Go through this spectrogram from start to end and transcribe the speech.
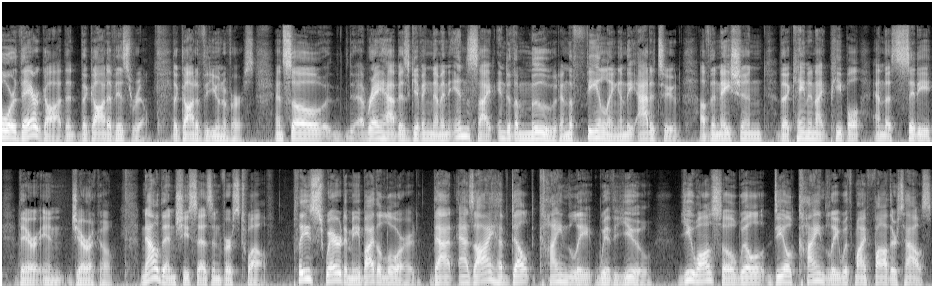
for their God, the, the God of Israel, the God of the universe. And so Rahab is giving them an insight into the mood and the feeling and the attitude of the nation, the Canaanite people, and the city there in Jericho. Now then, she says in verse 12, Please swear to me by the Lord that as I have dealt kindly with you, you also will deal kindly with my father's house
